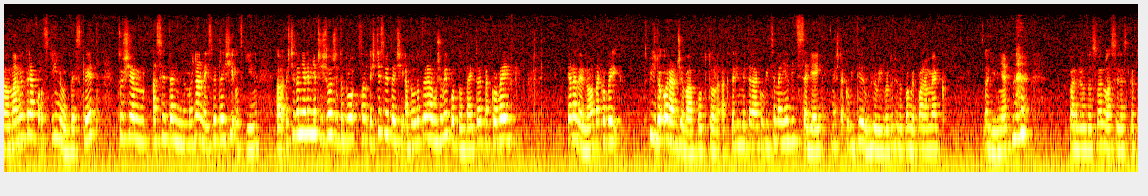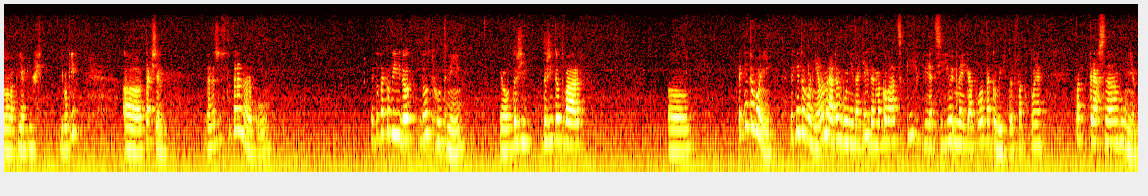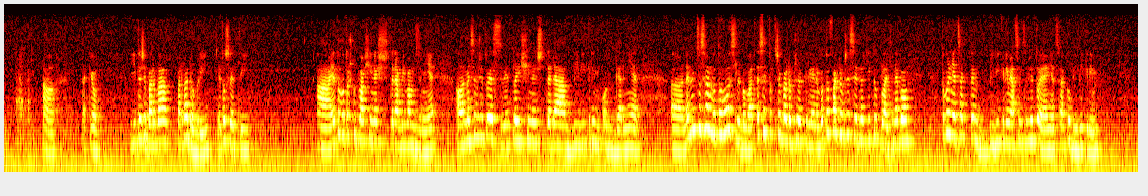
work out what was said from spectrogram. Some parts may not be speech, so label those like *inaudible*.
Uh, mám ji teda v odstínu Biscuit, což je asi ten možná nejsvětlejší odstín. Uh, ještě tam mě přišlo, že to bylo ještě světlejší a byl to teda růžový potom. Tady to je takovej já nevím, no, takový spíš do oranžová podton, a který mi teda jako víceméně víc seděj, než takový ty růžový, protože to pak vypadám jak, no divně. *laughs* Pardon za své vlasy, dneska to mám takový nějaký divoký. Uh, takže, nanesu si to teda na ruku. Je to takový dost, dost hutný, jo, drží, drží to tvár. Uh, pěkně to voní, Pěkně to voní, já mám ráda vůni tady těch dermakováckých věcí, make-upu a takových, to je fakt úplně, fakt krásná vůně. A, tak jo, vidíte, že barva, barva dobrý, je to světlý. A je to o trošku tmavší, než teda bývám v zimě, ale myslím, že to je světlejší než teda BB cream od Garnier. Uh, nevím, co si mám od tohle slibovat, jestli to třeba dobře kryje, nebo to fakt dobře sjednotí tu pleť, nebo to bude něco jak ten BB cream, já si myslím, že to je něco jako BB cream.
